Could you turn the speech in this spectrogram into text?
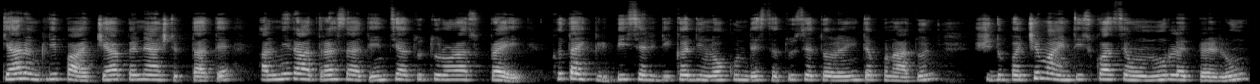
Chiar în clipa aceea, pe neașteptate, Almira atrase atenția tuturor asupra ei. Cât ai clipi, se ridică din loc unde stătuse tolănită până atunci și după ce mai întâi scoase un urlet prelung,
